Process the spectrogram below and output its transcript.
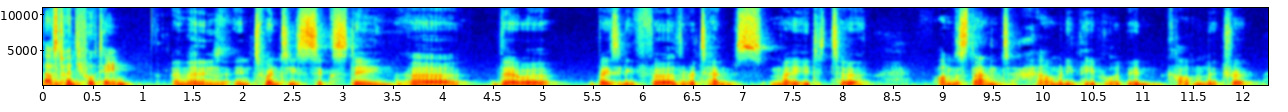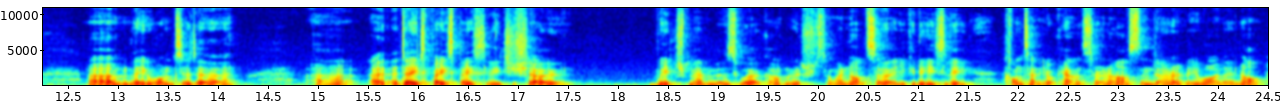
That was 2014. And then in, in 2016, uh, there were basically further attempts made to understand how many people had been carbon literate. Um, they wanted a, uh, a, a, database basically to show which members were carbon literate and were not, so that you could easily contact your councillor and ask them directly why they're not.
